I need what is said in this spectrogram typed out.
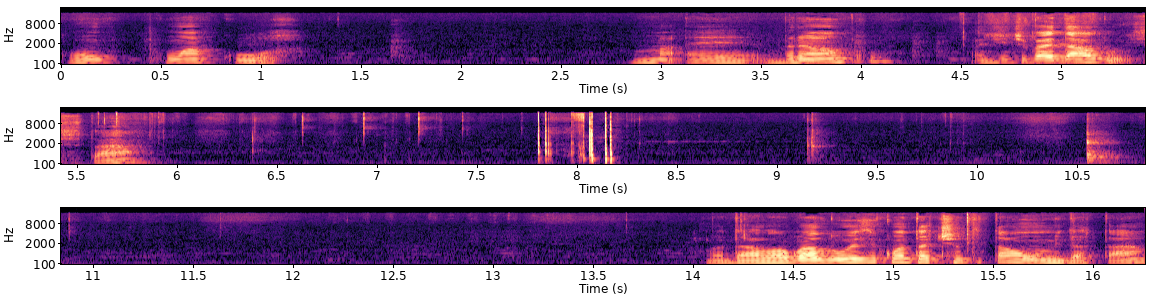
Com, com a cor uma, é, branco, a gente vai dar a luz, tá? Vou dar logo a luz enquanto a tinta tá úmida, tá?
